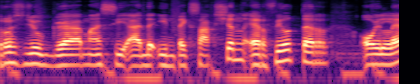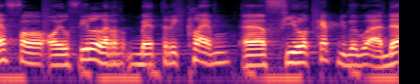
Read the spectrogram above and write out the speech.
Terus juga masih ada intake suction, air filter, oil level, oil filler, battery clamp, uh, fuel cap juga gue ada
